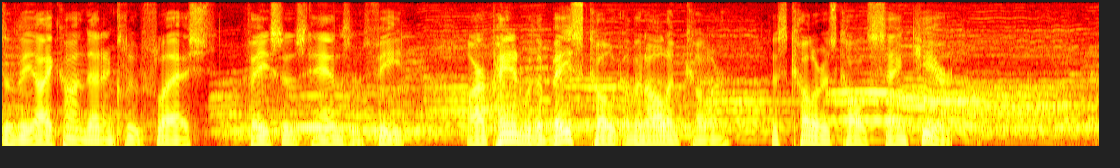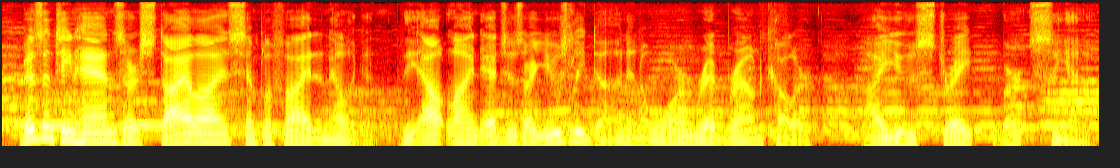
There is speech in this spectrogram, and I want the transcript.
Of the icon that include flesh, faces, hands, and feet are painted with a base coat of an olive color. This color is called sankir. Byzantine hands are stylized, simplified, and elegant. The outlined edges are usually done in a warm red brown color. I use straight burnt sienna.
